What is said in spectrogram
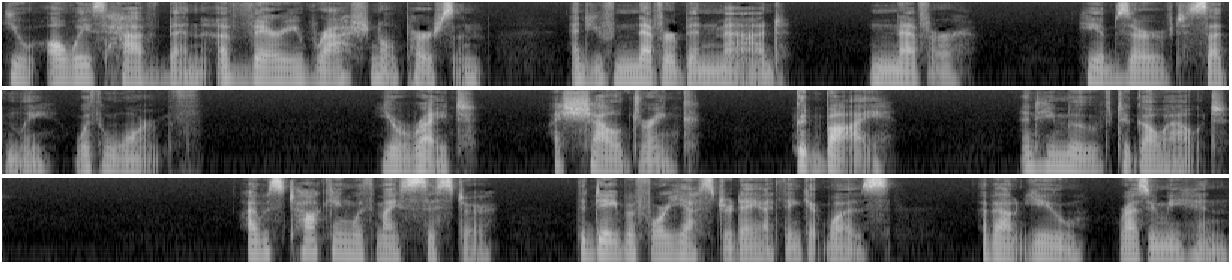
You always have been a very rational person, and you've never been mad. Never, he observed suddenly with warmth. You're right. I shall drink. Goodbye. And he moved to go out. I was talking with my sister, the day before yesterday, I think it was, about you, Razumihin.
